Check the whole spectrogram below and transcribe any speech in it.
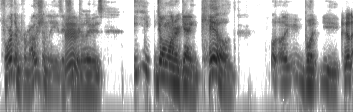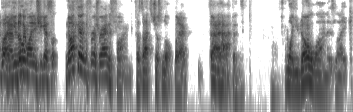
for them promotionally, is if she Mm. were to lose. You don't want her getting killed, uh, but you Another- well you another- don't mind if she gets knocked out in the first round is fine because that's just look whatever that happens. What you don't want is like.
